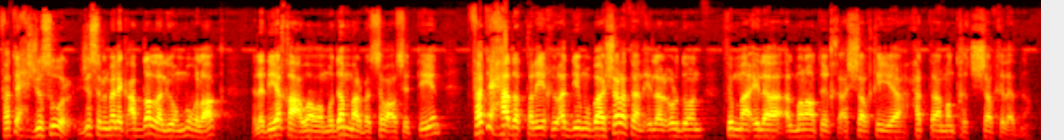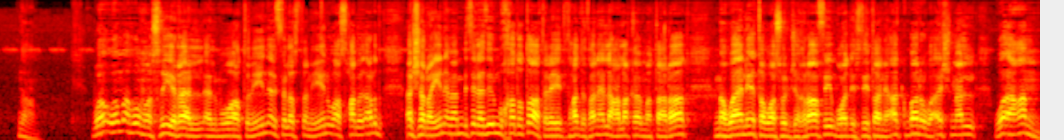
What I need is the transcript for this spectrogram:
فتح جسور. جسر الملك عبد الله اليوم مغلق الذي يقع وهو مدمر بال 67 فتح هذا الطريق يؤدي مباشرة إلى الأردن ثم إلى المناطق الشرقية حتى منطقة الشرق الأدنى نعم وما هو مصير المواطنين الفلسطينيين وأصحاب الأرض الشرعيين أمام مثل هذه المخططات التي تتحدث عنها لها علاقة بمطارات، موانئ، تواصل جغرافي، بعد استيطاني أكبر وأشمل وأعم.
